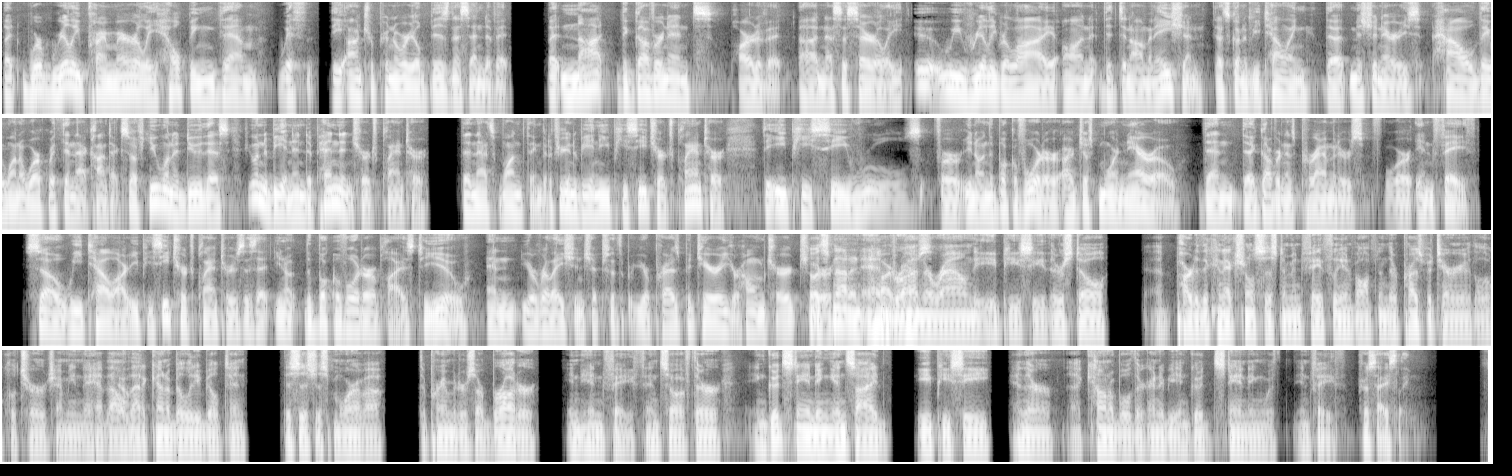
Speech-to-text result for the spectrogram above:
But we're really primarily helping them with the entrepreneurial business end of it, but not the governance part of it uh, necessarily. We really rely on the denomination that's going to be telling the missionaries how they want to work within that context. So if you want to do this, if you want to be an independent church planter, then that's one thing. But if you're going to be an EPC church planter, the EPC rules for, you know, in the book of order are just more narrow than the governance parameters for in faith. So we tell our EPC church planters is that, you know, the book of order applies to you and your relationships with your presbytery, your home church. So it's not an end run around the EPC. They're still uh, part of the connectional system and faithfully involved in their presbytery or the local church. I mean, they have all yeah. that accountability built in. This is just more of a, the parameters are broader in, in faith. And so if they're in good standing inside EPC and they're accountable, they're going to be in good standing with in faith. Precisely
